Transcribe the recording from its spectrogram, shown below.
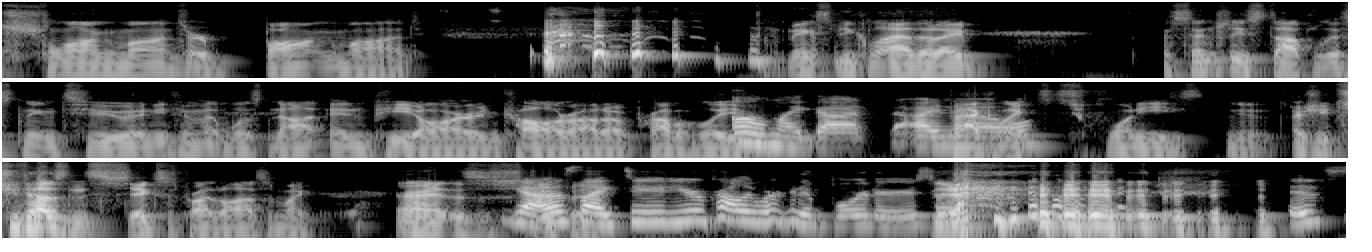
Schlongmont or Bongmont makes me glad that I essentially stopped listening to anything that was not NPR in Colorado. Probably. Oh my god, I know. Back in like twenty, you know, actually two thousand six is probably the last. I'm like, all right, this is. Yeah, stupid. I was like, dude, you're probably working at Borders. Yeah. it's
